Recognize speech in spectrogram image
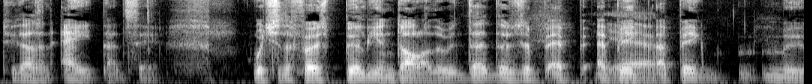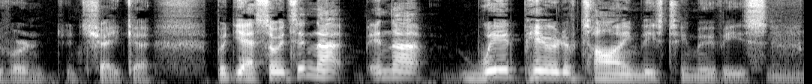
2008. That's it. Which is the first billion dollar. There was, a, a, a big a big mover and, shaker. But yeah, so it's in that in that weird period of time. These two movies hmm.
